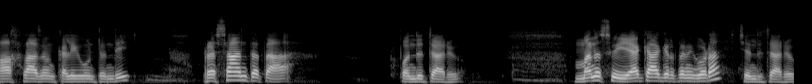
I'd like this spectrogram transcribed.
ఆహ్లాదం కలిగి ఉంటుంది. ప్రశాంతత పొందుతారు. మనసు ఏకాగ్రతని కూడా చెందుతారు.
